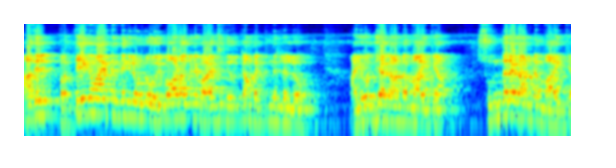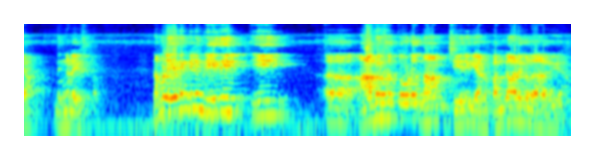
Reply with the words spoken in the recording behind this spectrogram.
അതിൽ പ്രത്യേകമായിട്ട് എന്തെങ്കിലും ഉണ്ടോ? ഒരുപാട് അങ്ങനെ വായിച്ചു തീർക്കാൻ പറ്റുന്നില്ലല്ലോ. അയോധ്യാകാന്ഡം വായിക്കാം. സുന്ദരകാന്ഡം വായിക്കാം നിങ്ങളുടെ ഇഷ്ടം. നമ്മൾ ഏതെങ്കിലും രീതിയിൽ ഈ ആഘോഷത്തോട് നാം ചേരുകയാണ് പങ്കാളികളാകുകയാണ്.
